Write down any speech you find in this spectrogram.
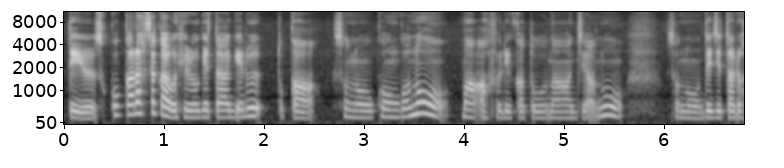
っていうそこから世界を広げてあげるとかその今後の、まあ、アフリカ東南アジアのそのデジタル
